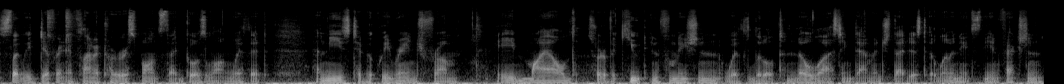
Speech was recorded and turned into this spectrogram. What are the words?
slightly different inflammatory response that goes along with it. And these typically range from a mild, sort of acute inflammation with little to no lasting damage that just eliminates the infection,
